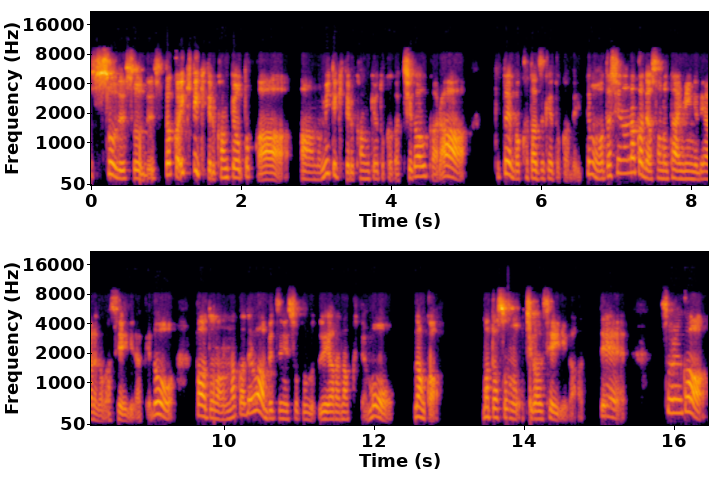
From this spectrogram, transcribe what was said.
そうです、そうです。だから生きてきてる環境とか、あの、見てきてる環境とかが違うから、例えば片付けとかで言っても、私の中ではそのタイミングでやるのが正義だけど、パートナーの中では別にそこでやらなくても、なんか、またその違う正義があって、それが、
